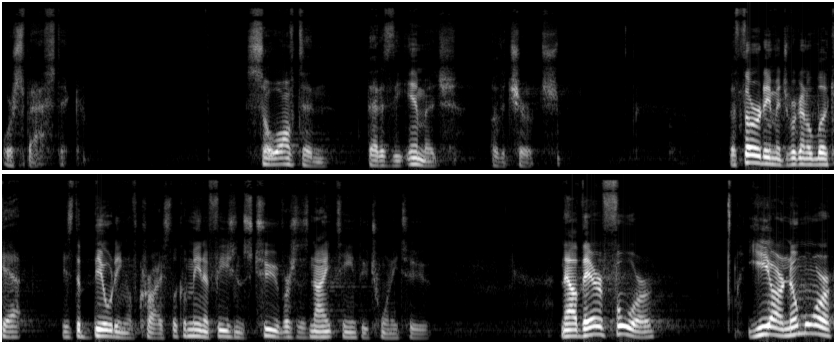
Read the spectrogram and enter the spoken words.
or spastic. So often, that is the image of the church. The third image we're going to look at is the building of Christ. Look with me in Ephesians 2, verses 19 through 22. Now, therefore, ye are no more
